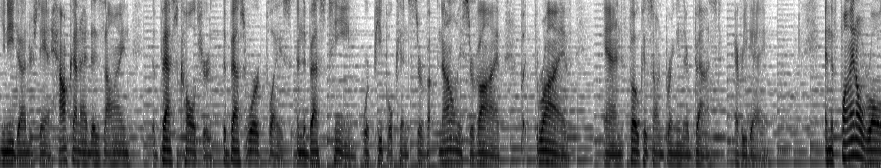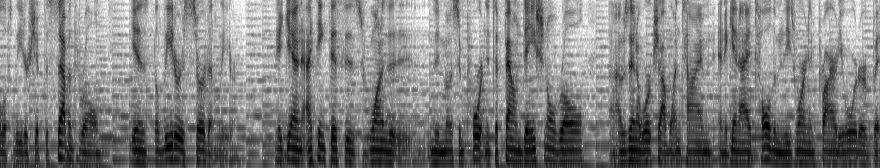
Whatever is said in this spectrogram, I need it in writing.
you need to understand how can I design the best culture, the best workplace, and the best team where people can survive, not only survive, but thrive and focus on bringing their best every day. And the final role of leadership, the seventh role, is the leader is servant leader. And again, I think this is one of the, the most important, it's a foundational role uh, I was in a workshop one time, and again, I had told them these weren't in priority order, but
